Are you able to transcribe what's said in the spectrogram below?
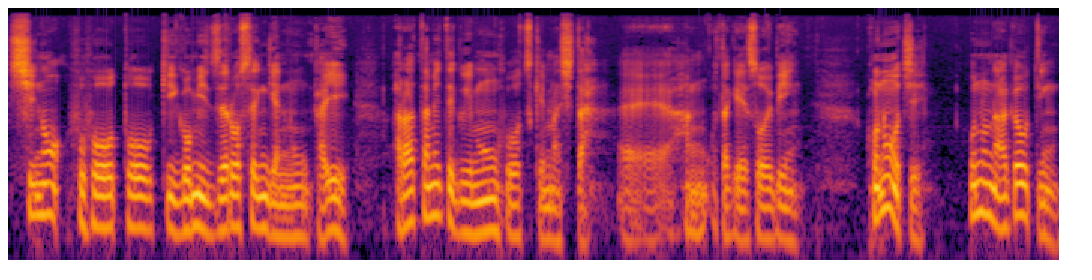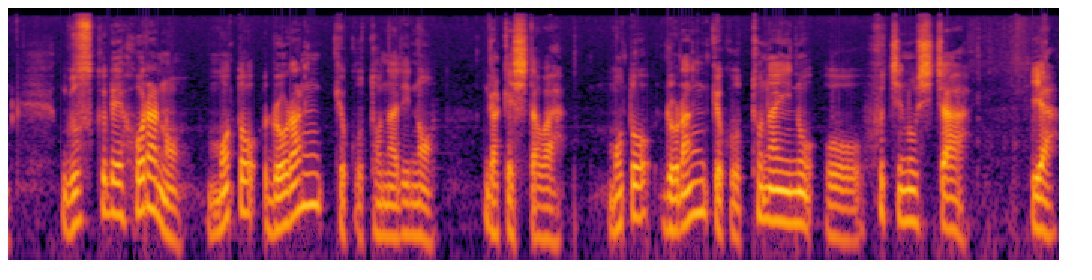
市の不法投棄ゴミゼロ宣言の会改めて疑問符をつけました。えー、反歌芸装備員。このうち、うぬながうてん、グスクベホラの元ロラン局隣の崖下は、元ロラン局隣の縁の下や、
